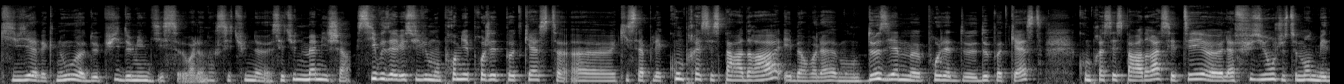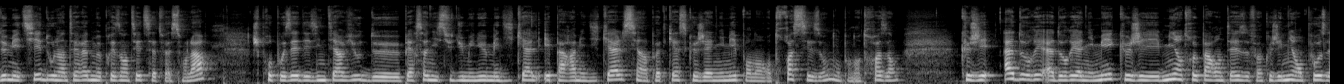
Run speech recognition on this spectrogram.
qui vit avec nous euh, depuis 2010. Voilà, donc c'est une, c'est une mamicha. Si vous avez suivi mon premier projet de podcast euh, qui s'appelait Compresse Esparadra, et ben voilà mon deuxième projet de, podcast. Compresse Esparadra, c'était euh, la fusion justement de mes deux métiers, d'où l'intérêt de me présenter de cette façon-là. Je proposais des interviews de personnes issues du milieu médical et paramédical. C'est un podcast que j'ai animé pendant trois saisons, donc pendant trois ans que j'ai adoré, adoré animer, que j'ai mis entre parenthèses, enfin que j'ai mis en pause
